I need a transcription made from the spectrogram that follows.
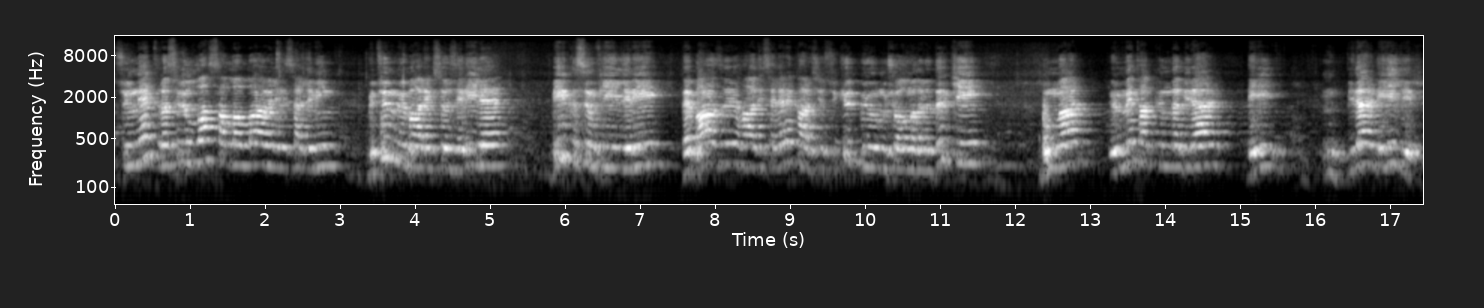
Sünnet Resulullah sallallahu aleyhi ve sellemin bütün mübarek sözleriyle bir kısım fiilleri ve bazı hadiselere karşı sükut buyurmuş olmalarıdır ki bunlar ümmet hakkında birer delil birer delildir.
